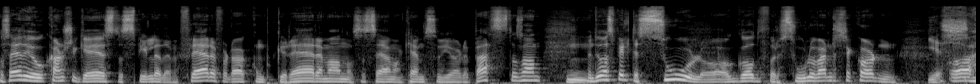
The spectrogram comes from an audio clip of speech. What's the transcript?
Og så er det jo kanskje gøyest å spille det med flere, for da konkurrerer man, og så ser man hvem som gjør det best og sånn. Mm. Men du har spilt det solo og gått for soloverdensrekorden. Yes. Og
